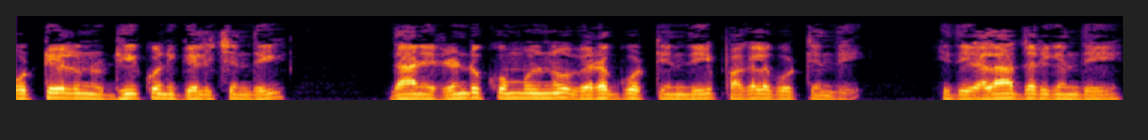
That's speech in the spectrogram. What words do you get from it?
పొట్టేలును ఢీకొని గెలిచింది. దాని రెండు కొమ్ములను విరగ్గొట్టింది పగలగొట్టింది. ఇది ఎలా జరిగింది?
